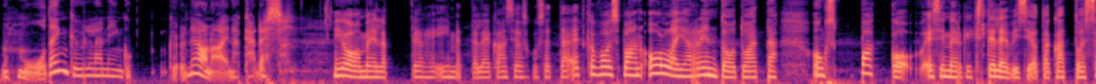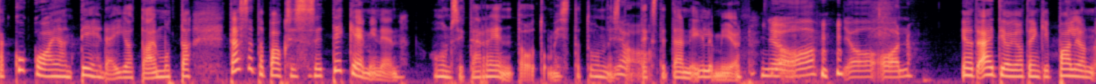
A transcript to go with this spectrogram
mutta muuten kyllä, niin kuin, kyllä ne on aina kädessä. Joo, meillä perhe ihmettelee myös joskus, että etkö voisi vaan olla ja rentoutua, että onko pakko esimerkiksi televisiota katsoessa koko ajan tehdä jotain, mutta tässä tapauksessa se tekeminen on sitä rentoutumista. Tunnistatteko te tämän ilmiön? Joo, joo on. Ja että äiti on jotenkin paljon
